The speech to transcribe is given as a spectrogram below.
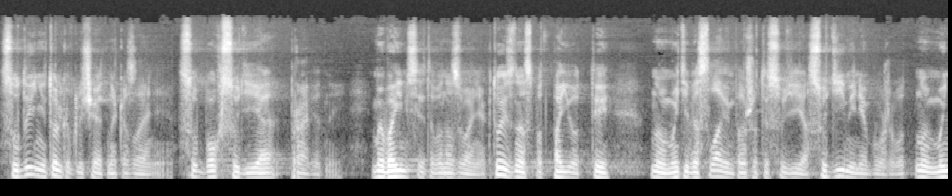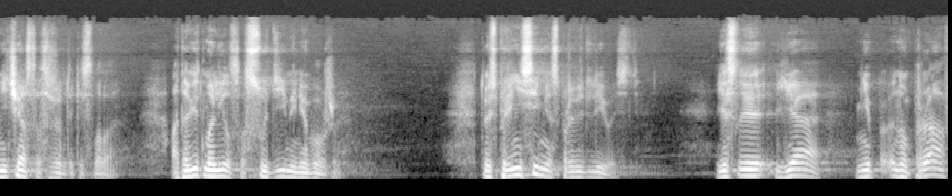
Суды не только включают наказание. Бог – судья праведный. Мы боимся этого названия. Кто из нас подпоет, ты, ну, мы тебя славим, потому что ты судья. Суди меня, Боже. Вот, ну, мы не часто слышим такие слова. А Давид молился, суди меня, Боже. То есть принеси мне справедливость. Если я не, ну, прав,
